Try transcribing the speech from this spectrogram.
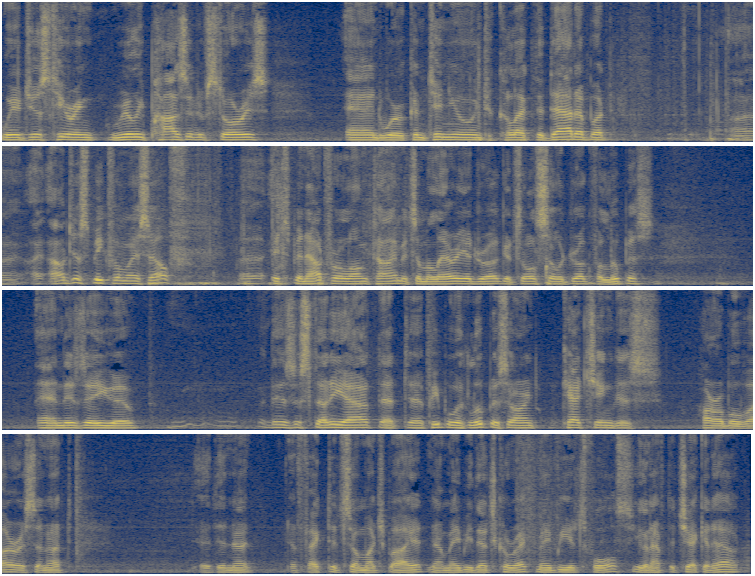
we're just hearing really positive stories, and we're continuing to collect the data. But uh, I, I'll just speak for myself. Uh, it's been out for a long time. It's a malaria drug. It's also a drug for lupus. And there's a uh, there's a study out that uh, people with lupus aren't catching this horrible virus. They're not they're not affected so much by it. Now maybe that's correct. Maybe it's false. You're gonna have to check it out.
